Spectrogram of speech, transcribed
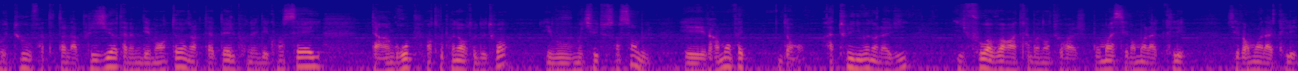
autour, enfin, tu en as plusieurs, tu as même des mentors, gens qui t'appellent pour donner des conseils. Tu as un groupe d'entrepreneurs autour de toi. et vous vous motivez tous ensemble. Et vraiment, en fait, dans, à tous les niveaux dans la vie, il faut avoir un très bon entourage. Pour moi, c'est vraiment la clé. C'est vraiment la clé.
